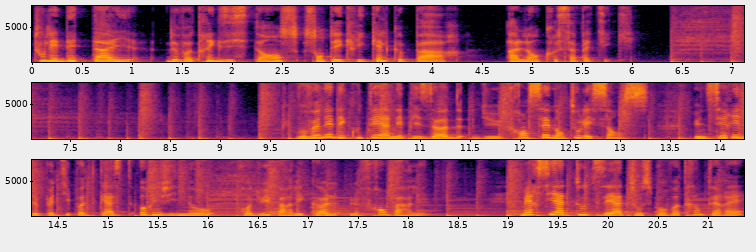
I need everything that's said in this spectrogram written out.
tous les détails de votre existence sont écrits quelque part à l'encre sympathique. Vous venez d'écouter un épisode du Français dans tous les sens, une série de petits podcasts originaux produits par l'école Le Franc-Parler. Merci à toutes et à tous pour votre intérêt,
